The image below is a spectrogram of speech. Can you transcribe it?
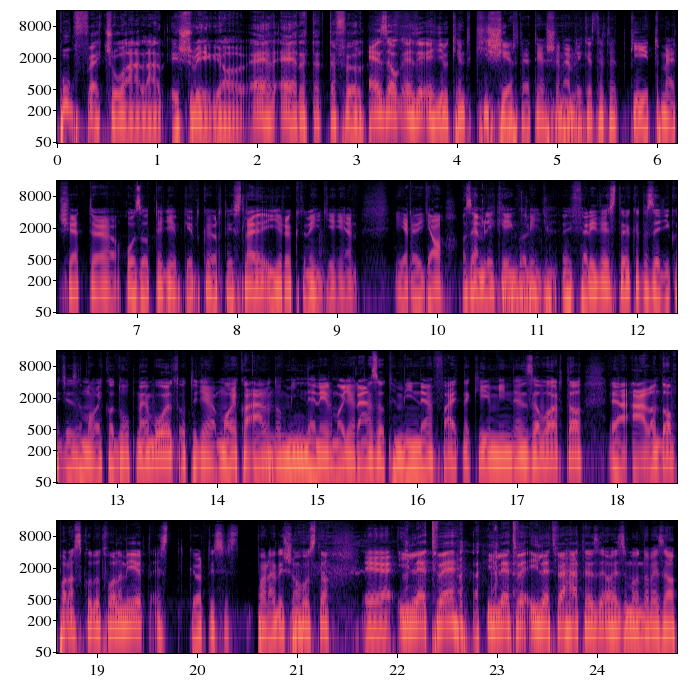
puffecsó állán, és vége. Erre, erre tette föl. Ez, a, ez egyébként kísértetésen emlékeztetett két meccset hozott egyébként Curtis le, így rögtön így ilyen, ilyen így a, az emlékeinkből így így felidézte őket. Az egyik, hogy ez a Majka Dopeman volt, ott ugye Majka állandóan mindenért magyarázott, minden fájt neki, minden zavarta, állandóan panaszkodott valamiért, ezt Curtis ezt parádésan hozta, e, illetve, illetve, illetve hát ez, ez mondom, ez a,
